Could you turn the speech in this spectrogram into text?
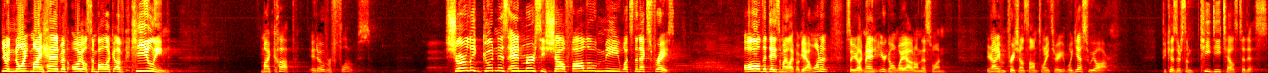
You anoint my head with oil, symbolic of healing. My cup, it overflows. Surely goodness and mercy shall follow me. What's the next phrase? All the days of my life. Okay, I want to. So you're like, man, you're going way out on this one. You're not even preaching on Psalm 23. Well, yes, we are because there's some key details to this.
